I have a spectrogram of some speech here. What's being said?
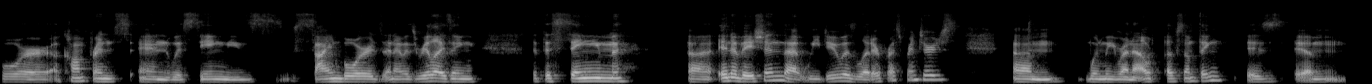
for a conference and was seeing these signboards, and I was realizing that the same uh, innovation that we do as letterpress printers um, when we run out of something is um,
